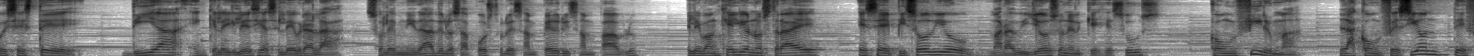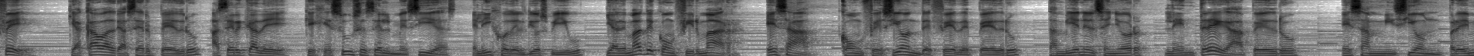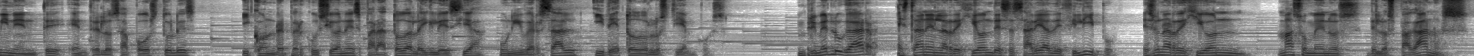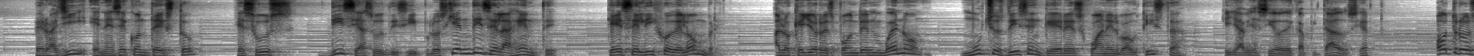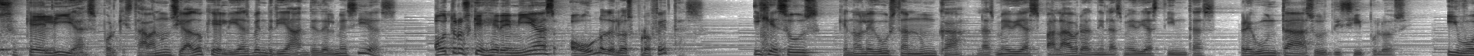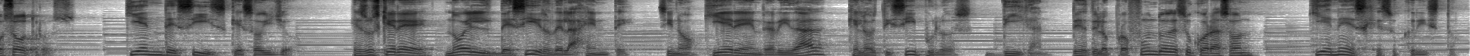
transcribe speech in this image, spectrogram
Pues este día en que la iglesia celebra la solemnidad de los apóstoles San Pedro y San Pablo, el Evangelio nos trae ese episodio maravilloso en el que Jesús confirma la confesión de fe que acaba de hacer Pedro acerca de que Jesús es el Mesías, el Hijo del Dios vivo, y además de confirmar esa confesión de fe de Pedro, también el Señor le entrega a Pedro esa misión preeminente entre los apóstoles y con repercusiones para toda la iglesia universal y de todos los tiempos. En primer lugar, están en la región de Cesarea de Filipo. Es una región más o menos de los paganos. Pero allí, en ese contexto, Jesús dice a sus discípulos, ¿quién dice la gente que es el Hijo del Hombre? A lo que ellos responden, bueno, muchos dicen que eres Juan el Bautista, que ya había sido decapitado, ¿cierto? Otros que Elías, porque estaba anunciado que Elías vendría antes del Mesías. Otros que Jeremías o uno de los profetas. Y Jesús, que no le gustan nunca las medias palabras ni las medias tintas, pregunta a sus discípulos, ¿y vosotros? ¿Quién decís que soy yo? Jesús quiere no el decir de la gente, sino quiere en realidad que los discípulos digan desde lo profundo de su corazón quién es Jesucristo.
